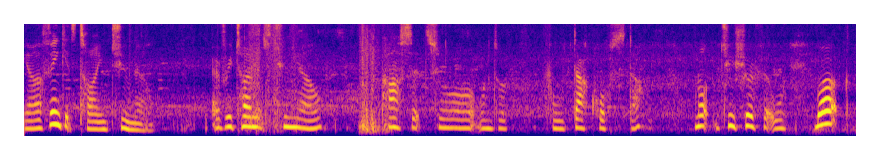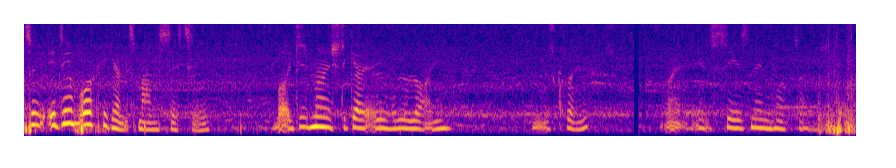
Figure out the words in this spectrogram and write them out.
Yeah, I think it's time 2 0. Every time it's 2 0, pass it to uh, wonderful Da Costa. Not too sure if it will work. To, it didn't work against Man City, but I did manage to get it over the line. It was close. Right, it's, see, it's nearly half time.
